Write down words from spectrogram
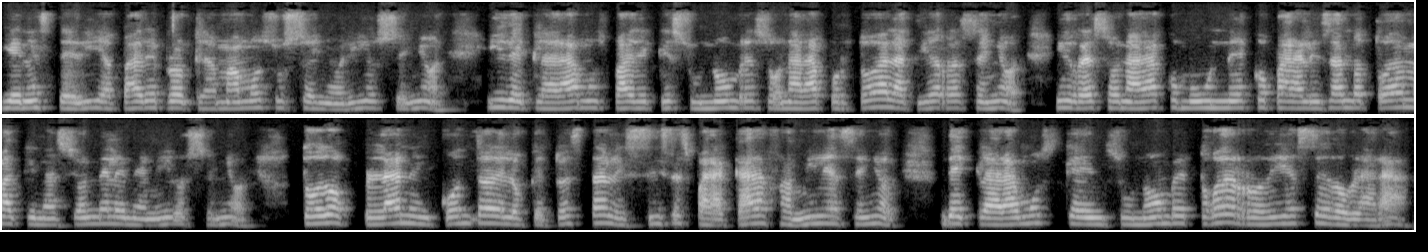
Y en este día, Padre, proclamamos su señorío, Señor. Y declaramos, Padre, que su nombre sonará por toda la tierra, Señor. Y resonará como un eco paralizando toda maquinación del enemigo, Señor todo plan en contra de lo que tú estableciste para cada familia, Señor. Declaramos que en su nombre toda rodilla se doblará,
